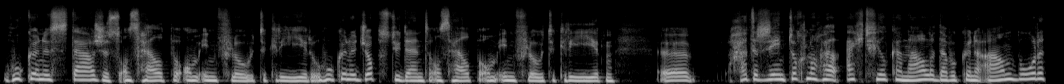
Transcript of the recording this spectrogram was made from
Hoe kunnen stages ons helpen om inflow te creëren? Hoe kunnen jobstudenten ons helpen om inflow te creëren? Er zijn toch nog wel echt veel kanalen dat we kunnen aanboren,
